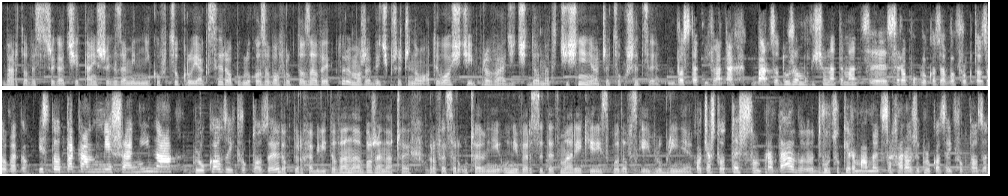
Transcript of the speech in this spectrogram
Warto wystrzegać się tańszych zamienników cukru jak syrop glukozowo-fruktozowy, który może być przyczyną otyłości, prowadzić do nadciśnienia czy cukrzycy. W ostatnich latach bardzo dużo mówi się na temat y, syropu glukozowo-fruktozowego. Jest to taka mieszanina glukozy i fruktozy. Doktor habilitowana Bożena Czech, profesor uczelni Uniwersytet Marii Curie Skłodowskiej w Lublinie. Chociaż to też są, prawda, dwucukier mamy w sacharozie, glukozę i fruktozę,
